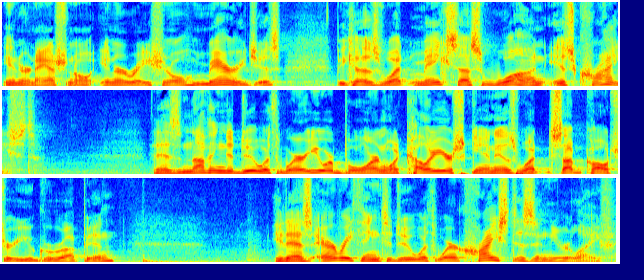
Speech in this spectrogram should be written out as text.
international, interracial marriages, because what makes us one is Christ. It has nothing to do with where you were born, what color your skin is, what subculture you grew up in. It has everything to do with where Christ is in your life.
